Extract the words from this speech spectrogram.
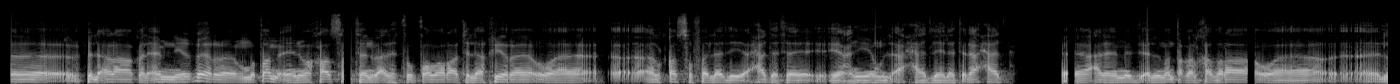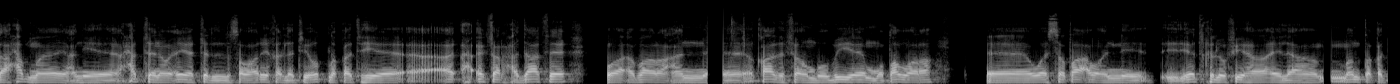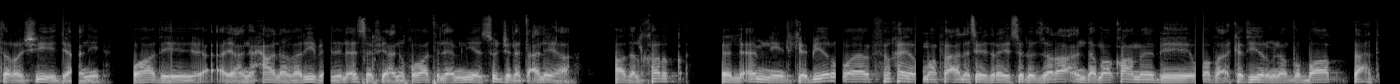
في العراق الأمني غير مطمئن وخاصة بعد التطورات الأخيرة والقصف الذي حدث يعني يوم الأحد ليلة الأحد على المنطقة الخضراء ولاحظنا يعني حتى نوعية الصواريخ التي أطلقت هي أكثر حداثة وعبارة عن قاذفة أنبوبية مطورة واستطاعوا أن يدخلوا فيها إلى منطقة الرشيد يعني. وهذه يعني حالة غريبة للأسف يعني القوات الأمنية سجلت عليها هذا الخرق الأمني الكبير. وخير ما فعل سيد رئيس الوزراء عندما قام بوضع كثير من الضباط تحت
